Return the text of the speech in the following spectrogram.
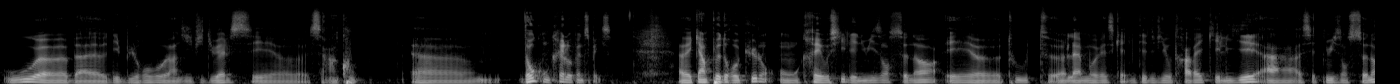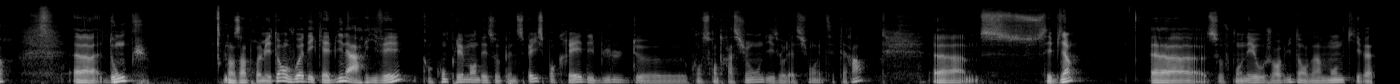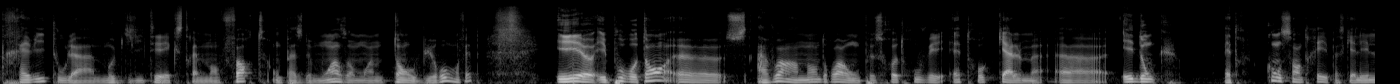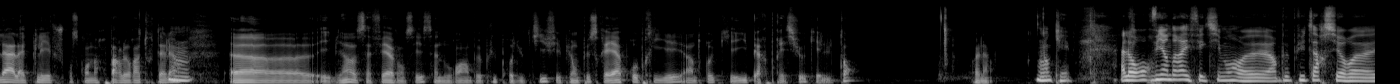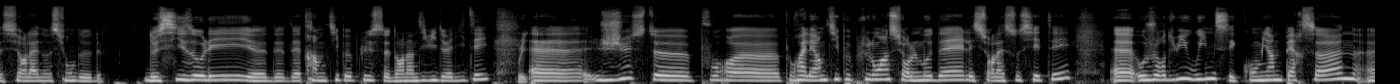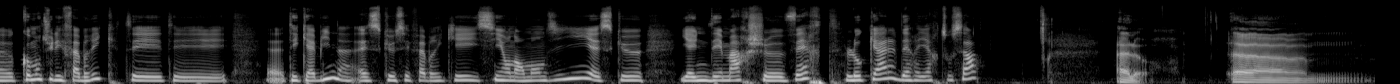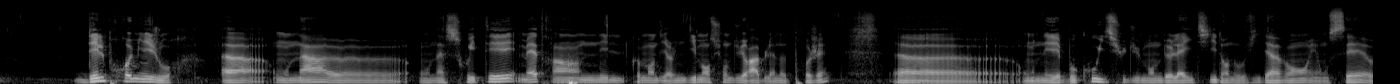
où bah, des bureaux individuels, c'est un coût. donc on crée l'open space. Avec un peu de recul, on crée aussi les nuisances sonores et euh, toute la mauvaise qualité de vie au travail qui est liée à, cette nuisance sonore. Euh, donc, dans un premier temps, on voit des cabines arriver en complément des open space pour créer des bulles de concentration, d'isolation, etc. Euh, c'est bien, sauf qu'on est aujourd'hui dans un monde qui va très vite, où la mobilité est extrêmement forte. On passe de moins en moins de temps au bureau, en fait. Euh, et, pour autant, euh, avoir un endroit où on peut se retrouver, être au calme euh, et donc être concentré, parce qu'elle est là la clé, je pense qu'on en reparlera tout à l'heure, mm. eh bien ça fait avancer, ça nous rend un peu plus productifs et puis on peut se réapproprier un truc qui est hyper précieux, qui est le temps. Voilà. Ok. Alors on reviendra effectivement un peu plus tard sur, sur la notion de de s'isoler, euh, d'être un petit peu plus dans l'individualité. Euh, juste euh, pour, pour aller un petit peu plus loin sur le modèle et sur la société, aujourd'hui, WIM, c'est combien de personnes Comment tu les fabriques, tes, tes, tes cabines? Est-ce que c'est fabriqué ici en Normandie? Est-ce qu'il y a une démarche verte, locale derrière tout ça? Alors, dès le premier jour, euh, on, a, euh, on a souhaité mettre un, comment dire, une dimension durable à notre projet. Euh, on est beaucoup issu du monde de l'IT dans nos vies d'avant et on sait,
